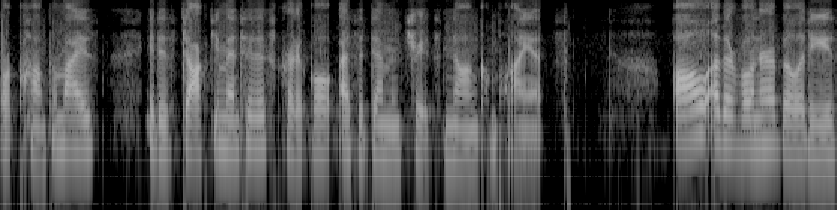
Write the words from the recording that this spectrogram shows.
or compromise, It is documented as critical as it demonstrates noncompliance. All other vulnerabilities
